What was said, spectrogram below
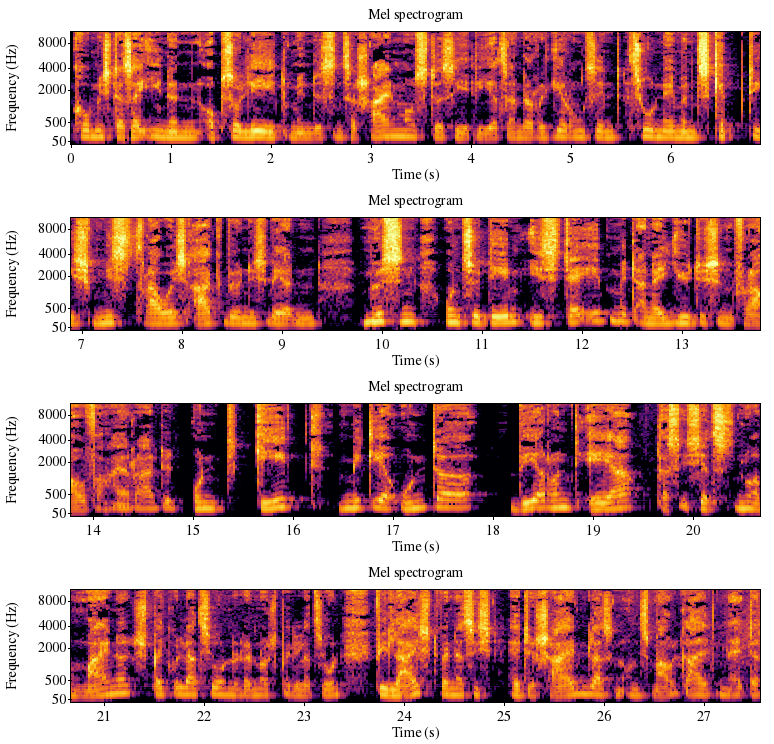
komisch, dass er ihnen obsolet mindestens erscheinen muss, dass sie, die jetzt an der Regierung sind, zunehmend skeptisch, misstrauisch, argwöhnisch werden müssen. Und zudem ist er eben mit einer jüdischen Frau verheiratet und geht mit ihr unter, während er das ist jetzt nur meine Spekulation oder nur Spekulation, vielleicht, wenn er sich hätte scheiden lassen und ins Maul gehalten hätte,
